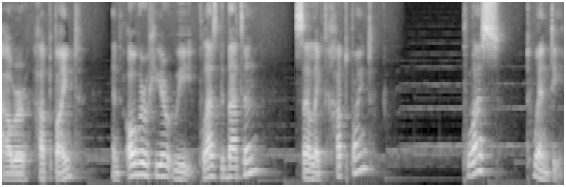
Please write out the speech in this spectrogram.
our hotpoint and over here we plus the button select hotpoint plus 20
